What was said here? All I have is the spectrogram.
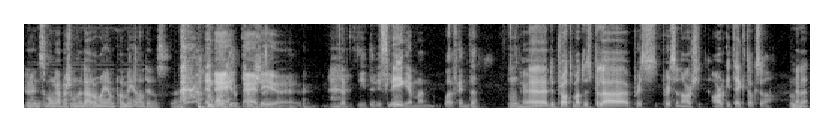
Nu är det inte så många personer där om man jämför med hela deras eh, nej, nej, det är ju lite visserligen, men varför inte? Mm. Eh, du pratar om att du spelar Prison Architect också, mm. eller?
